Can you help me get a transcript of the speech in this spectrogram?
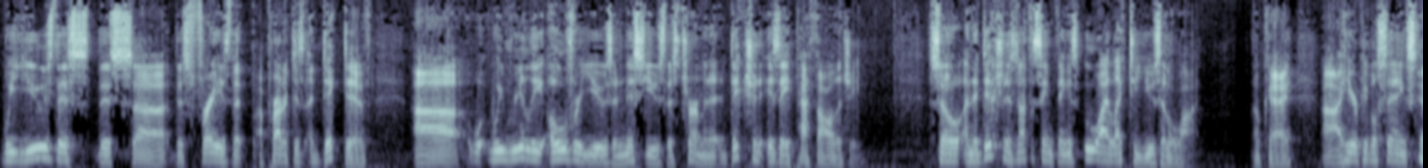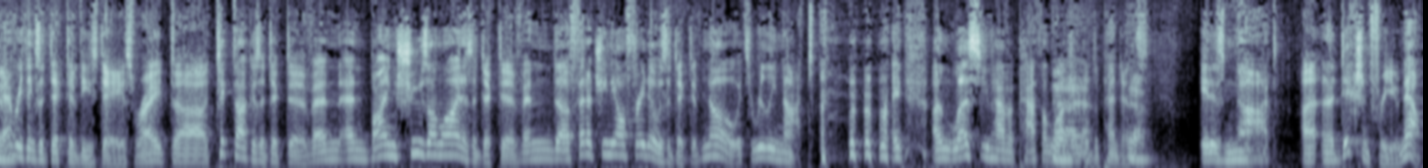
we use this this uh, this phrase that a product is addictive. Uh, we really overuse and misuse this term, and addiction is a pathology. So an addiction is not the same thing as "ooh, I like to use it a lot." Okay, uh, I hear people saying yeah. everything's addictive these days, right? Uh, TikTok is addictive, and and buying shoes online is addictive, and uh, fettuccine alfredo is addictive. No, it's really not, right? Unless you have a pathological yeah, yeah. dependence, it is not a, an addiction for you. Now,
